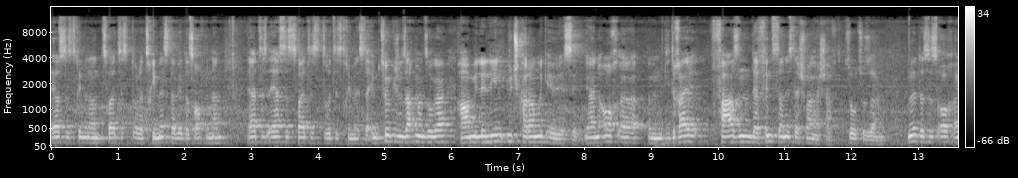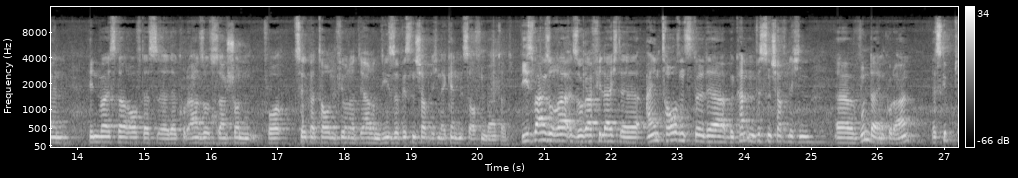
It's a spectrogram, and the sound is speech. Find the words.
Erstes Trimenon, zweites oder Trimester wird das auch genannt. Erstes, zweites, drittes Trimester. Im Türkischen sagt man sogar Hamilelin üç karanlık evresi. Yani auch äh, ähm, die drei Phasen der Finsternis der Schwangerschaft sozusagen. Ne, das ist auch ein Hinweis darauf, dass äh, der Koran sozusagen schon vor ca. 1400 Jahren diese wissenschaftlichen Erkenntnisse offenbart hat. Dies waren sogar, vielleicht äh, ein Tausendstel der bekannten wissenschaftlichen äh, Wunder im Koran. Es gibt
